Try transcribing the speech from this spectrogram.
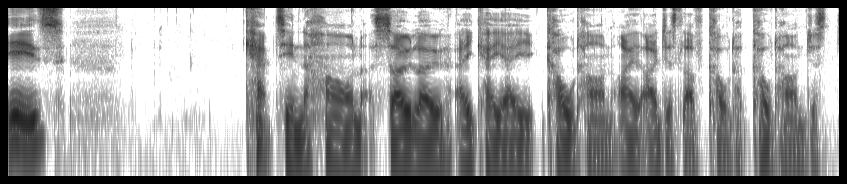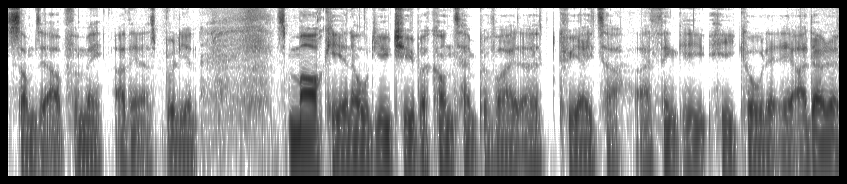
is Captain Han Solo, aka Cold Han. I, I just love Cold Cold Han. Just sums it up for me. I think that's brilliant it's Marky, an old YouTuber content provider creator. I think he he called it. Yeah, I don't know.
